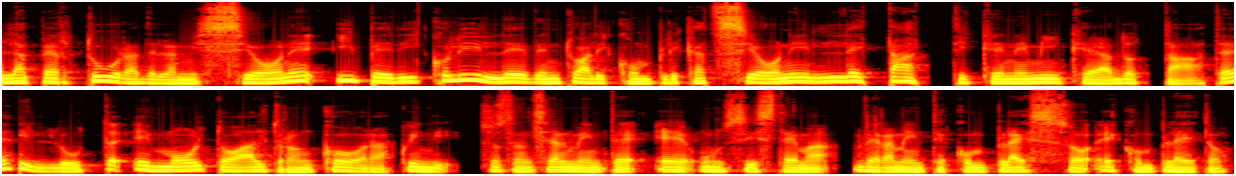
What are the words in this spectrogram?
l'apertura della missione, i pericoli, le eventuali complicazioni, le tattiche nemiche adottate, il loot e molto altro ancora. Quindi sostanzialmente è un sistema veramente complesso e completo.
